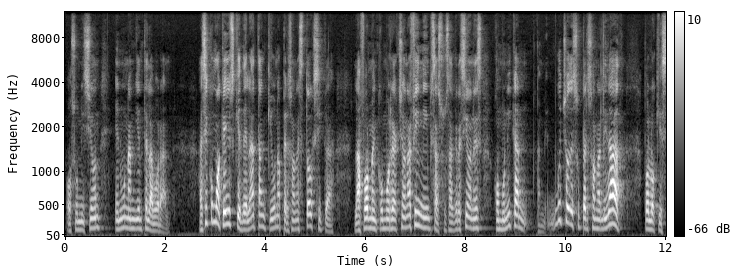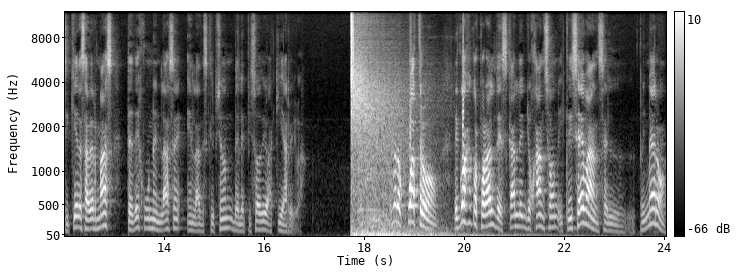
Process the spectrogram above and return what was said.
o sumisión en un ambiente laboral, así como aquellos que delatan que una persona es tóxica. La forma en cómo reacciona Phoenix a sus agresiones comunican también mucho de su personalidad, por lo que si quieres saber más, te dejo un enlace en la descripción del episodio aquí arriba. Número 4. Lenguaje corporal de Scarlett Johansson y Chris Evans, el primero.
